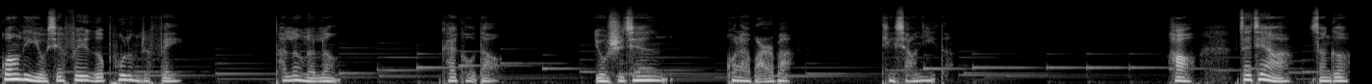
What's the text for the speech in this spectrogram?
光里有些飞蛾扑棱着飞。他愣了愣，开口道：“有时间过来玩吧，挺想你的。”好，再见啊，三哥。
